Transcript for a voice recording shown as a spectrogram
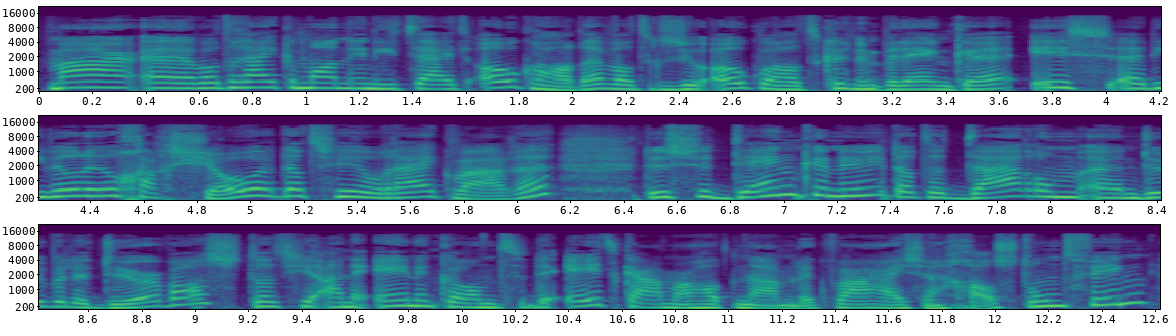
Maar wat rijke mannen in die tijd ook hadden, wat ik natuurlijk ook wel had kunnen bedenken, is die wilden heel graag showen dat ze heel rijk waren. Dus ze denken nu dat het daarom een dubbele deur was. Dat je aan de ene kant de eetkamer had, namelijk waar hij zijn gast ontving.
